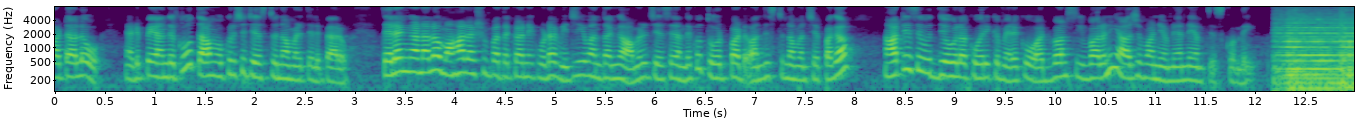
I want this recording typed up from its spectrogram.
బాటాలో నడిపేందుకు తాము కృషి చేస్తున్నామని తెలిపారు. తెలంగాణలో మహాలక్ష్మి పథకాన్ని కూడా విజయవంతంగా అమలు చేసేందుకు తోడ్పాటు అందిస్తున్నామని చెప్పగా ఆర్టీసీ ఉద్యోగుల కోరిక మేరకు అడ్వాన్స్ ఇవ్వాలని యాజమాన్యం నిర్ణయం తీసుకుంది. Música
